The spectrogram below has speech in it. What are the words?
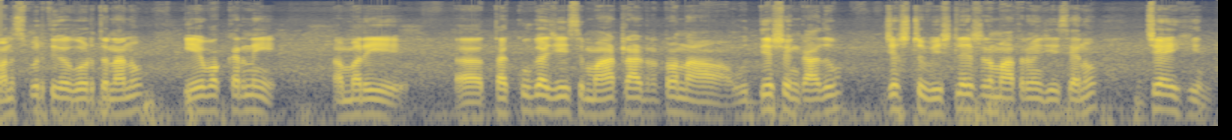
మనస్ఫూర్తిగా కోరుతున్నాను. ఏ ఒక్కరిని మరి తక్కువగా చేసి మాట్లాడటం నా ఉద్దేశం కాదు. జస్ట్ విశ్లేషణ మాత్రమే చేశాను. జై హింద్.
